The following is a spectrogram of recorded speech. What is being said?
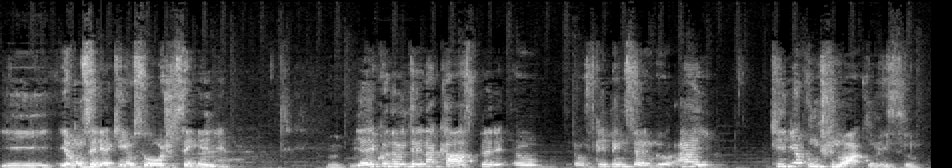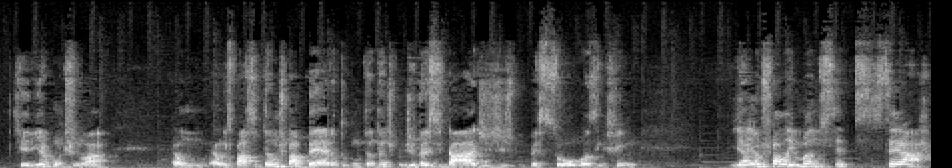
e, e eu não seria quem eu sou hoje sem ele. Uhum. E aí, quando eu entrei na Casper, eu, eu fiquei pensando, ai, queria continuar com isso, queria continuar. É um, é um espaço tão tipo, aberto, com tanta tipo, diversidade de tipo, pessoas, enfim. E aí eu falei, mano, será?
